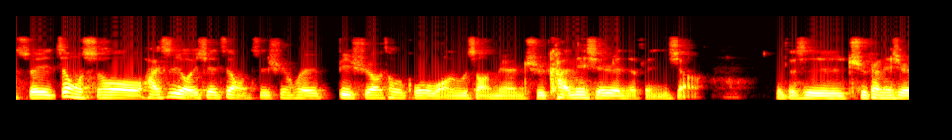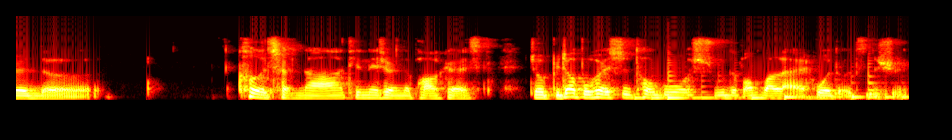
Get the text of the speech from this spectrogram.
所以这种时候还是有一些这种资讯会必须要透过网络上面去看那些人的分享，或者是去看那些人的课程啊，听那些人的 podcast，就比较不会是透过书的方法来获得资讯。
